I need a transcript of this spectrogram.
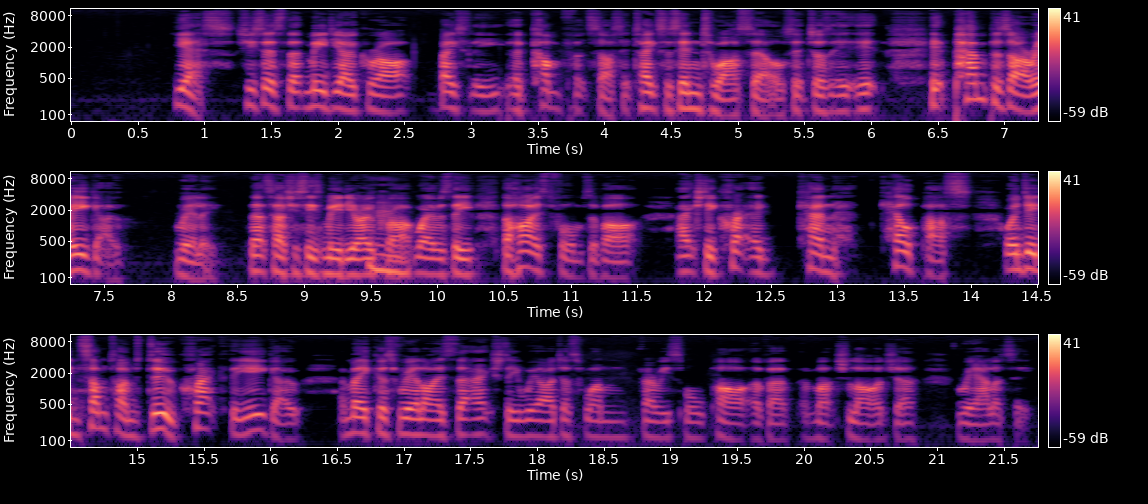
Yes, she says that mediocre art basically comforts us. It takes us into ourselves. It just it it, it pampers our ego. Really, that's how she sees mediocre mm. art. Whereas the the highest forms of art actually cra- can help us, or indeed sometimes do, crack the ego and make us realise that actually we are just one very small part of a, a much larger reality.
